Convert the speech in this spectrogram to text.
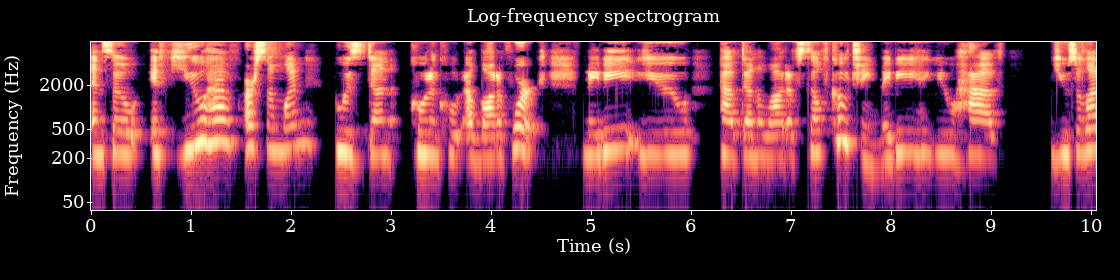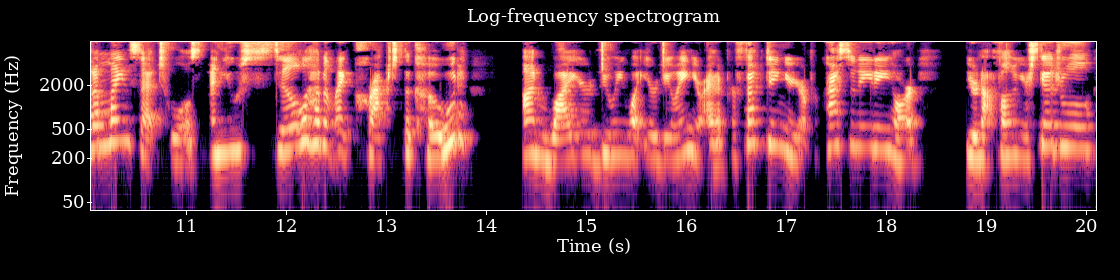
And so if you have are someone who has done quote unquote a lot of work, maybe you have done a lot of self-coaching, maybe you have used a lot of mindset tools and you still haven't like cracked the code on why you're doing what you're doing, you're either perfecting or you're procrastinating or you're not following your schedule.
